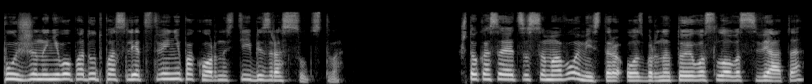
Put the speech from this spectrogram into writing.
Пусть же на него падут последствия непокорности и безрассудства. Что касается самого мистера Осборна, то его слово «свято»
